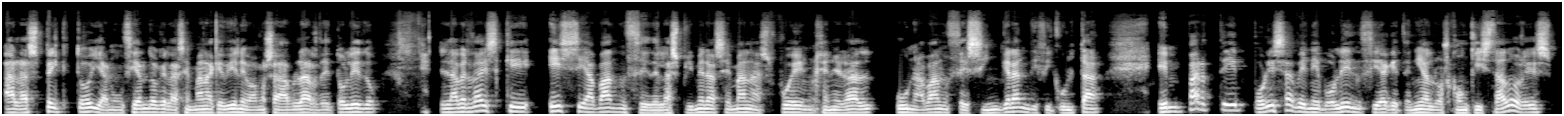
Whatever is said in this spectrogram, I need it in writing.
al aspecto y anunciando que la semana que viene vamos a hablar de Toledo, la verdad es que ese avance de las primeras semanas fue en general un avance sin gran dificultad, en parte por esa benevolencia que tenían los conquistadores,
